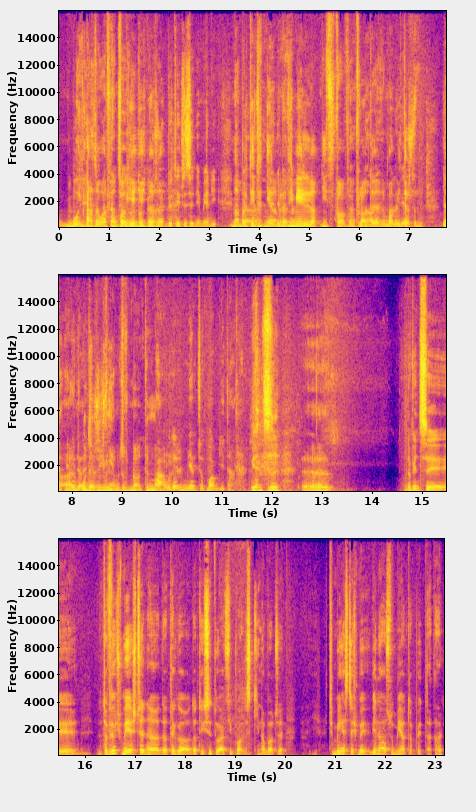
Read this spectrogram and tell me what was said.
było im bardzo łatwo Francuzów, powiedzieć, no, że Brytyjczycy nie mieli... no, Brytyjczycy nie, no, bardzo Brytyjczycy mieli lotnictwo, flotę, ale- ale mogli wiesz, też to jak no, uderzyć w Niemców, no, tym A, mogli. uderzyć Niemców mogli, tak. Więc y, No więc y, to wróćmy jeszcze do, tego, do tej sytuacji Polski. No bo czy, czy my jesteśmy, wiele osób mnie o to pyta, tak?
